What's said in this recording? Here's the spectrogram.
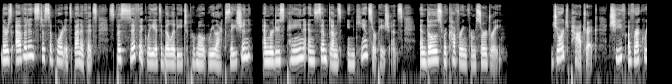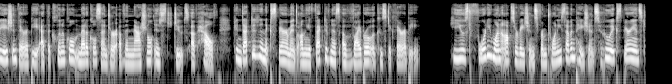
There's evidence to support its benefits, specifically its ability to promote relaxation and reduce pain and symptoms in cancer patients and those recovering from surgery. George Patrick, Chief of Recreation Therapy at the Clinical Medical Center of the National Institutes of Health, conducted an experiment on the effectiveness of vibroacoustic therapy. He used 41 observations from 27 patients who experienced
